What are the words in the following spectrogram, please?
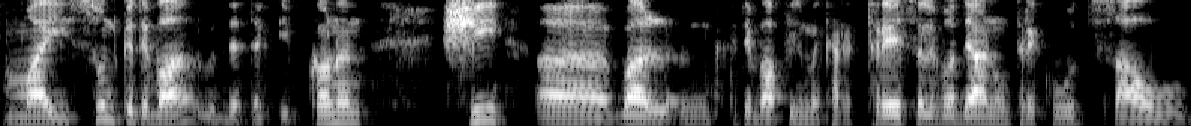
Mai sunt câteva, Detective Conan și uh, well, câteva filme care trebuie să le văd de anul trecut sau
